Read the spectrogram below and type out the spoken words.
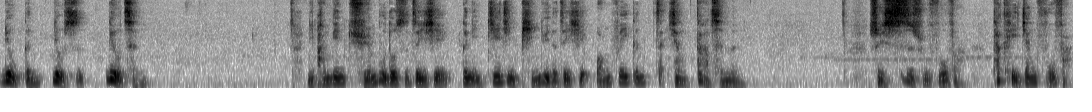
六根、六世、六尘。你旁边全部都是这些跟你接近频率的这些王妃跟宰相大臣们。所以世俗佛法，它可以将佛法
